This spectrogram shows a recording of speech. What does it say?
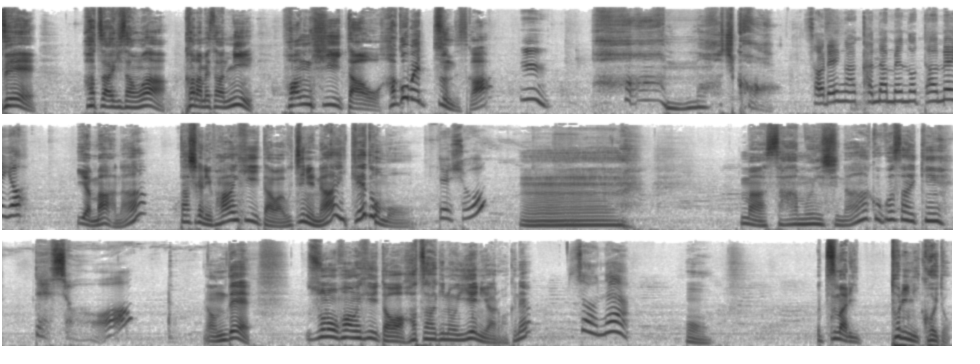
で初アギさんは要さんにファンヒーターを運べっつんですか？うん。はあマジか。それが要のためよ。いやまあな。確かにファンヒーターはうちにないけども。でしょ？うーん。まあ寒いしなここ最近。でしょ？なんでそのファンヒーターは初ハギの家にあるわけね。そうね。うん。つまり取りに来いと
